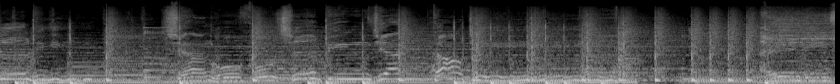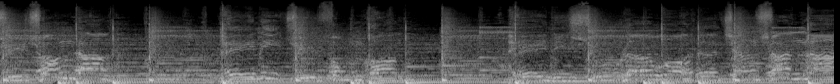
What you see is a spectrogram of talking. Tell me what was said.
是自利，相互扶持并肩到底。陪你去闯荡，陪你去疯狂。陪你输了我的江山，那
